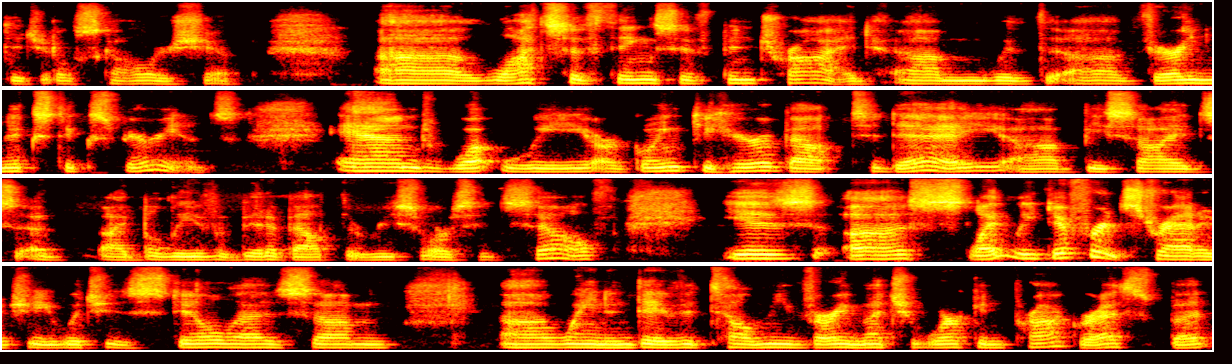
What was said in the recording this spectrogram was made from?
digital scholarship. Uh, lots of things have been tried um, with uh, very mixed experience. And what we are going to hear about today, uh, besides, uh, I believe, a bit about the resource itself, is a slightly different strategy, which is still, as um, uh, Wayne and David tell me, very much a work in progress, but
